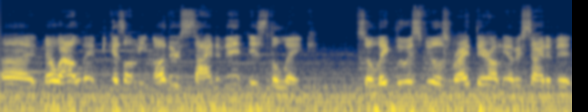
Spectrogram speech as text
uh, no outlet, because on the other side of it is the lake. So Lake Lewisville is right there on the other side of it.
